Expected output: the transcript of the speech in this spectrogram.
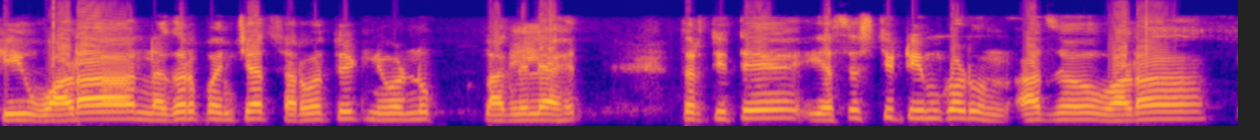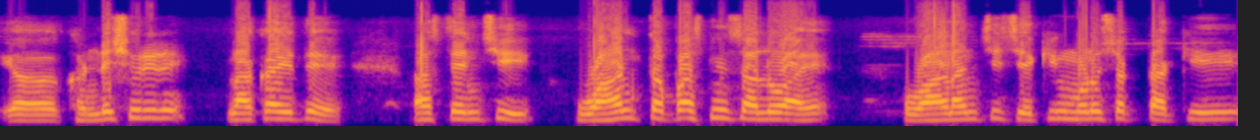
की वाडा नगरपंचायत सार्वत्रिक निवडणूक लागलेल्या आहेत. तर तिथे एस एस टी टीमकडून आज वाडा खंडेश्वरी नाका येथे आज त्यांची वाहन तपासणी चालू आहे. वाहनांची चेकिंग म्हणू शकता की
